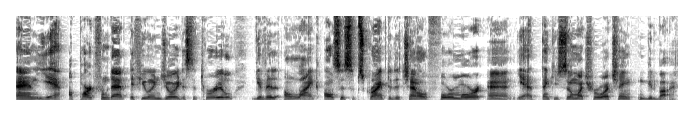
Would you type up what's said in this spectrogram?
And yeah, apart from that, if you enjoyed this tutorial, give it a like, also subscribe to the channel for more, and yeah, thank you so much for watching, goodbye.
